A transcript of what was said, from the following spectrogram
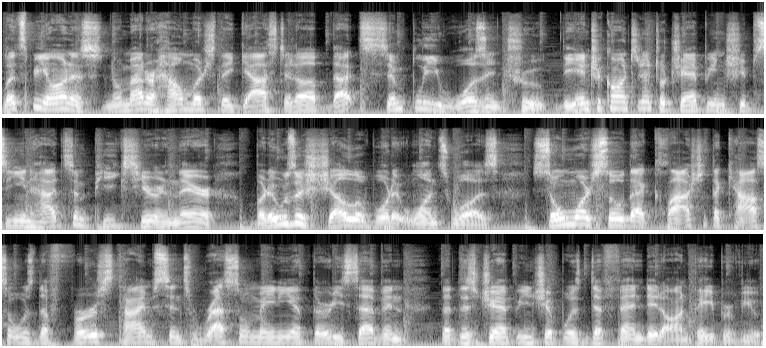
let's be honest, no matter how much they gassed it up, that simply wasn't true. The Intercontinental Championship scene had some peaks here and there, but it was a shell of what it once was. So much so that Clash at the Castle was the first time since WrestleMania 37 that this championship was defended on pay-per-view.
